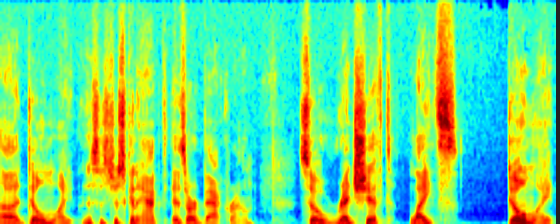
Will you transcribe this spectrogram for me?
uh, dome light. And this is just going to act as our background. So Redshift lights dome light.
